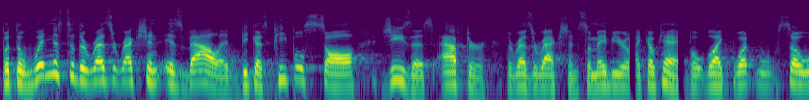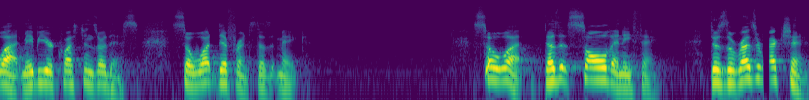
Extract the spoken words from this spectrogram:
But the witness to the resurrection is valid because people saw Jesus after the resurrection. So maybe you're like, okay, but like what so what? Maybe your questions are this. So what difference does it make? So what? Does it solve anything? Does the resurrection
